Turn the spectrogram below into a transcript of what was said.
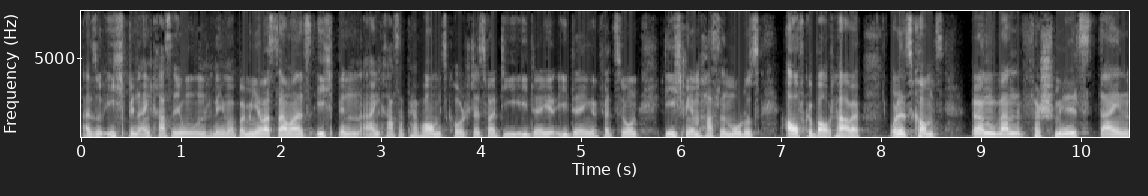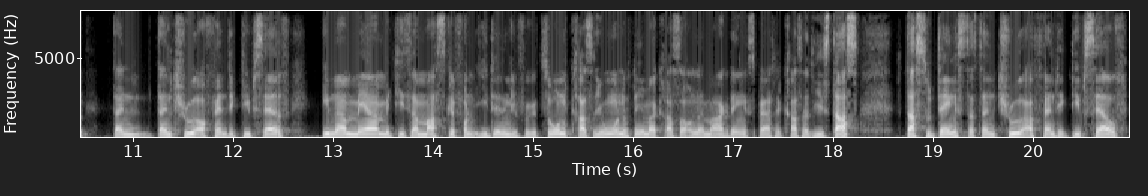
Also ich bin ein krasser junger Unternehmer. Bei mir war es damals, ich bin ein krasser Performance-Coach. Das war die Identifikation, die ich mir im Hustle-Modus aufgebaut habe. Und jetzt kommt's. Irgendwann verschmilzt dein, dein, dein True Authentic Deep Self immer mehr mit dieser Maske von Identifikation, krasser Jungunternehmer, krasser Online-Marketing-Experte, krasser dies, das, dass du denkst, dass dein True Authentic Deep Self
